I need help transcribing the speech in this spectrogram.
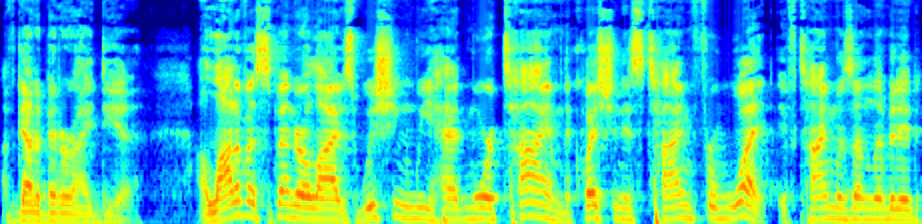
I've got a better idea. A lot of us spend our lives wishing we had more time. The question is, time for what? If time was unlimited,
